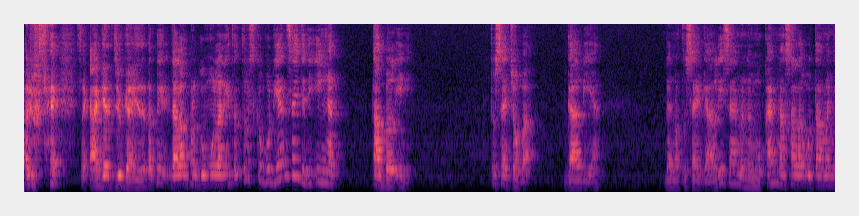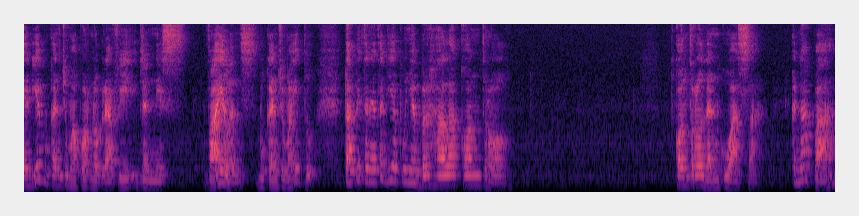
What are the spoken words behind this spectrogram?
Aduh saya saya kaget juga gitu. Tapi dalam pergumulan itu terus kemudian saya jadi ingat tabel ini. Terus saya coba gali ya. Dan waktu saya gali saya menemukan masalah utamanya dia bukan cuma pornografi jenis violence bukan cuma itu. Tapi ternyata dia punya berhala kontrol kontrol dan kuasa kenapa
